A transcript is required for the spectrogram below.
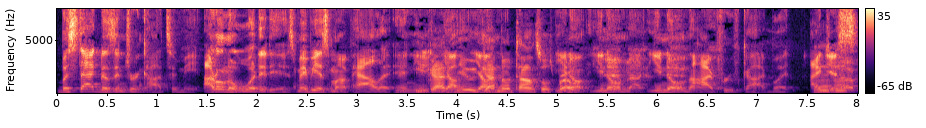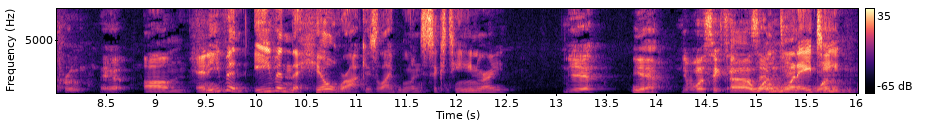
But Stagg doesn't drink hot to me. I don't know what it is. Maybe it's my palate. And you, You got y'all- you y'all- got no tonsils, You bro. know, you know, Yeah, I'm not. You know, I'm the high proof guy. But I Mm-hmm. I just proof. Yeah, um, and even even the Hillrock is like 116, right? yeah. yeah, one sixteen. uh, one, 118. one-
